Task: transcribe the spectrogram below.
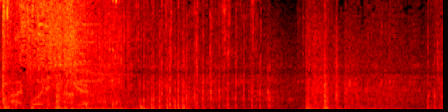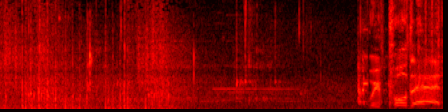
Hardpoint is secure. We've pulled ahead.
